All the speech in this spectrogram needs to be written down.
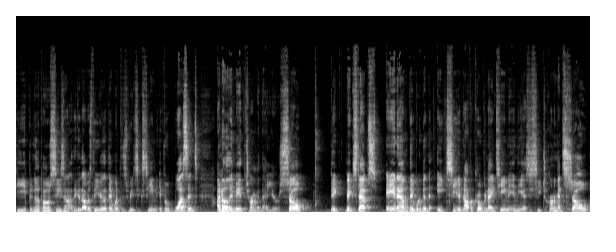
deep into the postseason. I think that was the year that they went to the Sweet 16. If it wasn't, I know they made the tournament that year. So big big steps. A and M they would have been the eighth seed if not for COVID nineteen in the SEC tournament. So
